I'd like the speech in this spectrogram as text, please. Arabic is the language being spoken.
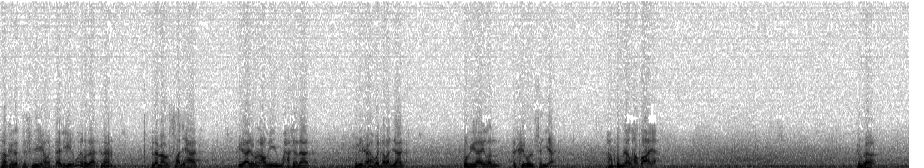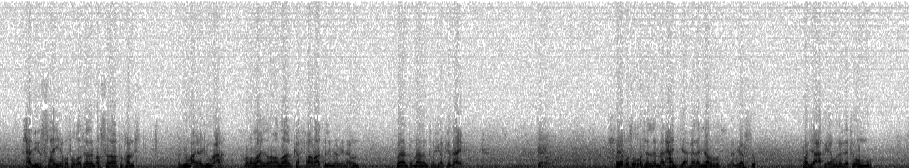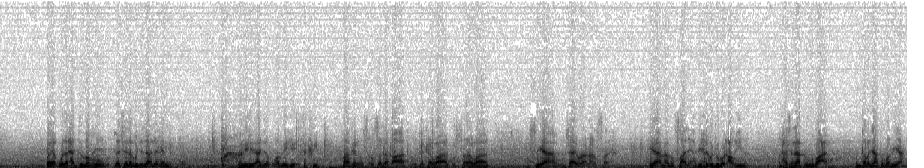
هكذا التسبيح والتهليل وغير ذلك. نعم. الأعمال الصالحات فيها أجر عظيم وحسنات ورفعة ودرجات. وفيها أيضا تكفير للسيئات حط من الخطايا. كما في الحديث الصحيح يقول صلى الله عليه وسلم الصلوات الخمس والجمعة إلى الجمعة رمضان إلى رمضان كفارات لما بينهن ولم ما لم تغشى الكبائر. ويقول صلى الله عليه وسلم من حج فلم يرفث لم يفسق رجع كيوم ولدته أمه. ويقول الحج المبرور ليس له جزاء إلا الجنة. ففيه الأجر وفيه التكفير. وهكذا الصدقات والزكوات والصلوات. والصيام وسائر الأعمال الصالحة. هي أعمال صالحة فيها الأجور العظيمة والحسنات المضاعفة والدرجات الرفيعة.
